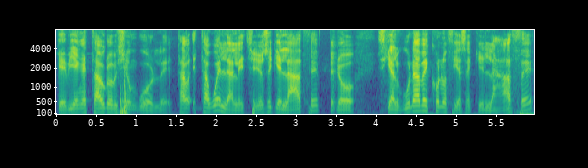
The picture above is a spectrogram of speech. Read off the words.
qué bien está Eurovisión World, ¿eh? Está, está buena la leche. Yo sé quién la hace, pero si alguna vez conocías a quien la hace,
